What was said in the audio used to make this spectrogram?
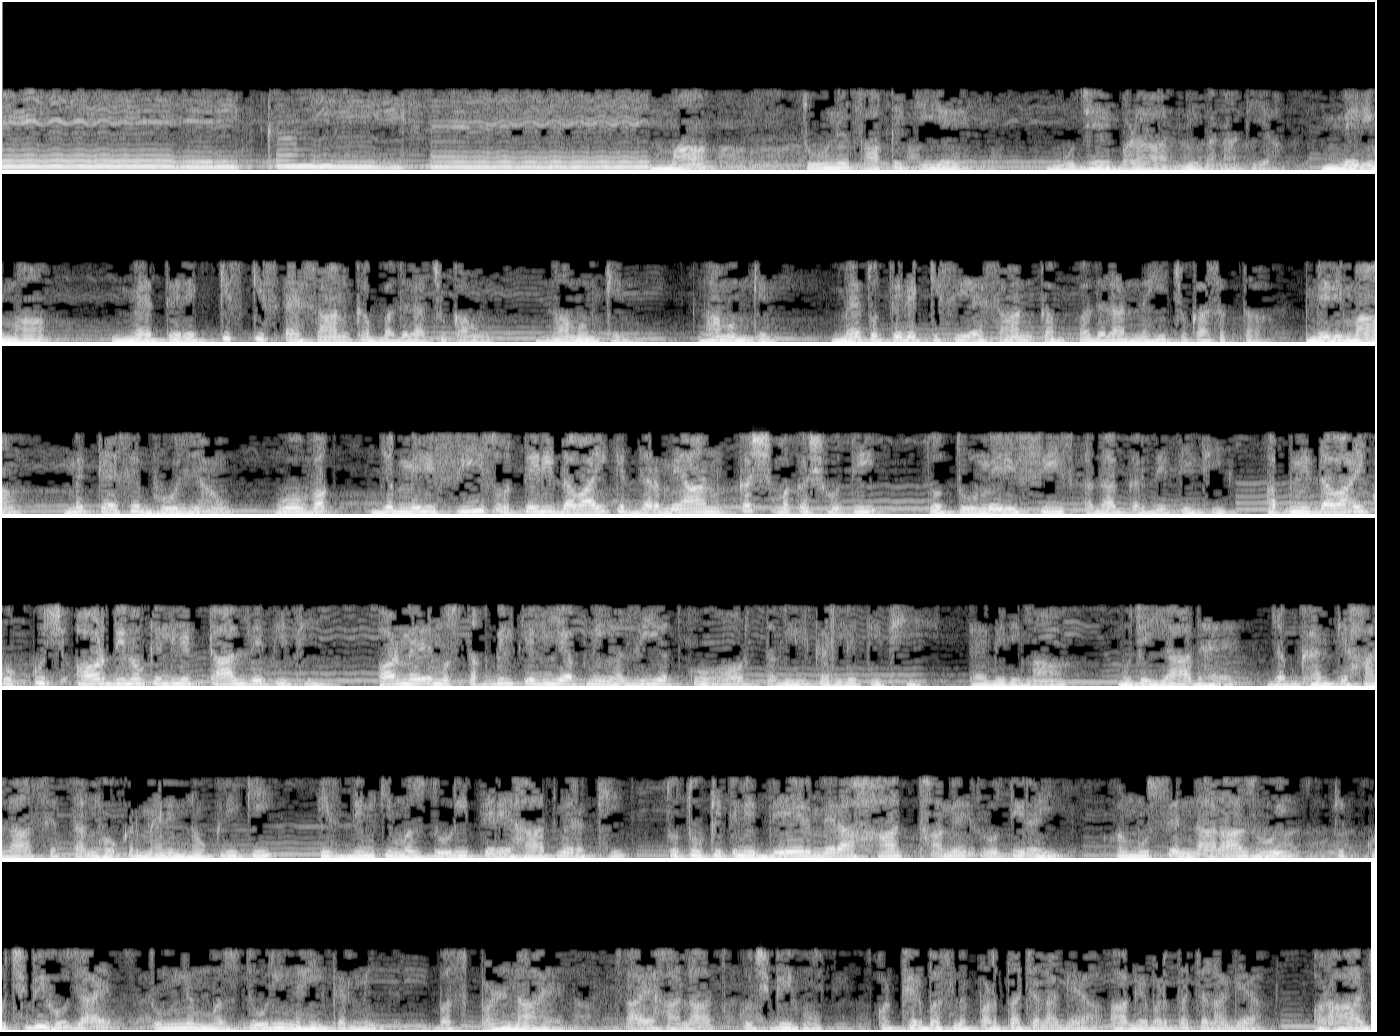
تیری کمی ہے۔ ماں تو نے فاقے کیے، مجھے بڑا آدمی بنا دیا۔ میری ماں، میں تیرے کس کس احسان کا بدلہ چکاؤں؟ ناممکن ناممکن۔ میں تو تیرے کسی احسان کا بدلہ نہیں چکا سکتا۔ میری ماں، میں کیسے بھول جاؤں؟ وہ وقت جب میری فیس اور تیری دوائی کے درمیان کش مکش ہوتی تو تو میری فیس ادا کر دیتی تھی، اپنی دوائی کو کچھ اور دنوں کے لیے ٹال دیتی تھی اور میرے مستقبل کے لیے اپنی اذیت کو اور طویل کر لیتی تھی۔ اے میری ماں، مجھے یاد ہے جب گھر کے حالات سے تنگ ہو کر میں نے نوکری کی، اس دن کی مزدوری تیرے ہاتھ میں رکھی، تو تو کتنی دیر میرا ہاتھ تھامے روتی رہی اور مجھ سے ناراض ہوئی کہ کچھ بھی ہو جائے، تم نے مزدوری نہیں کرنی، بس پڑھنا ہے۔ چاہے حالات کچھ بھی ہوں، اور پھر بس میں پڑھتا چلا گیا، آگے بڑھتا چلا گیا۔ اور آج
